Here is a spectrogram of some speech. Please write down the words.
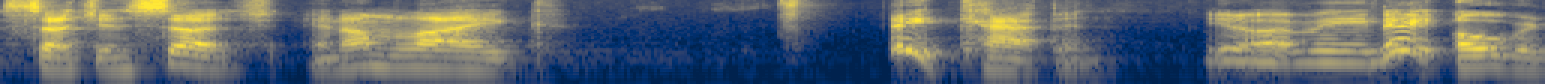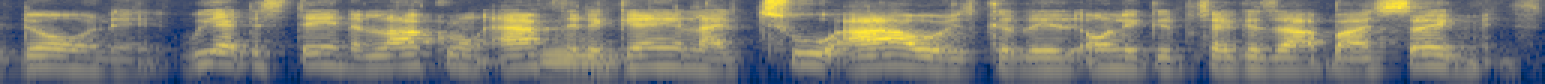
such and such, and I'm like, they capping. You know what I mean? They overdoing it. We had to stay in the locker room after the mm. game like two hours because they only could take us out by segments.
